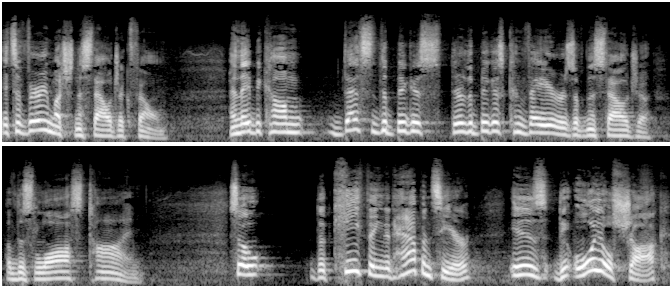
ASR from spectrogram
it's a very much nostalgic film. And they become, that's the biggest, they're the biggest conveyors of nostalgia, of this lost time. So the key thing that happens here is the oil shock,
